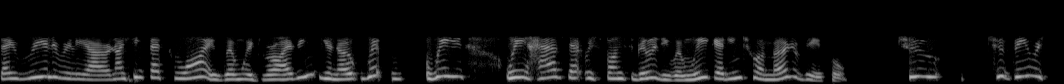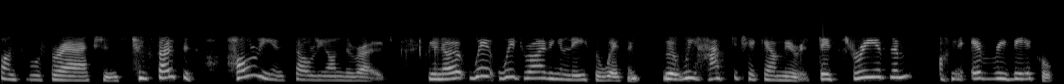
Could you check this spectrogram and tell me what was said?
They really, really are. And I think that's why when we're driving, you know, we, we, we have that responsibility when we get into a motor vehicle to to be responsible for our actions, to focus wholly and solely on the road. You know, we're, we're driving a lethal weapon. We have to check our mirrors. There's three of them on every vehicle.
